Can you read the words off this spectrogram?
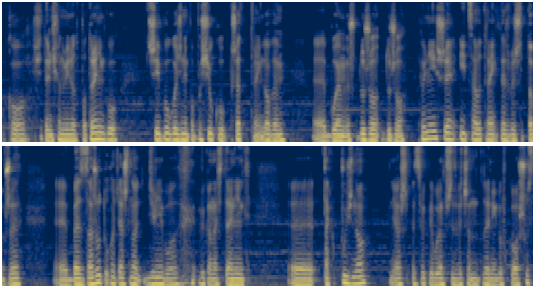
około 70 minut po treningu, 3,5 godziny po posiłku przedtreningowym. e, Byłem już dużo, dużo pełniejszy i cały trening też wyszedł dobrze, e, bez zarzutu, chociaż no dziwnie było wykonać trening e, tak późno, ponieważ zwykle byłem przyzwyczajony do treningów koło 6,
